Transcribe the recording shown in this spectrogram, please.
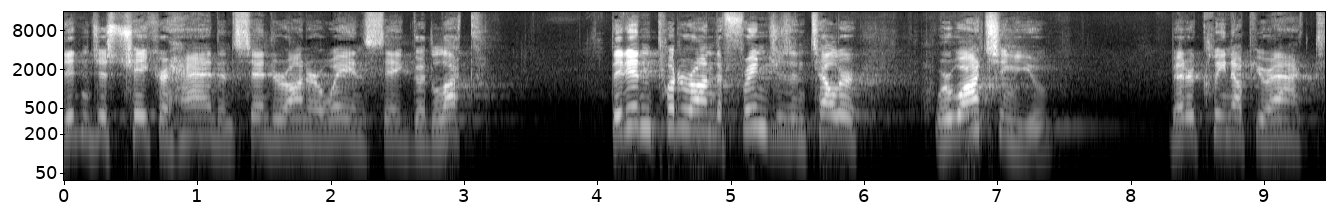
didn't just shake her hand and send her on her way and say, Good luck. They didn't put her on the fringes and tell her, We're watching you. Better clean up your act.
